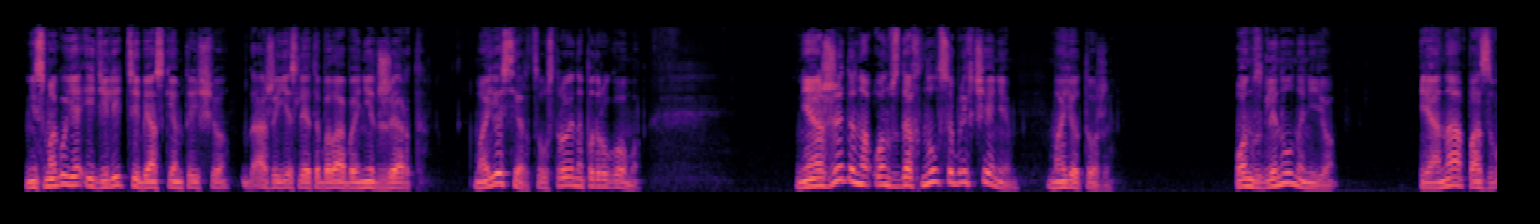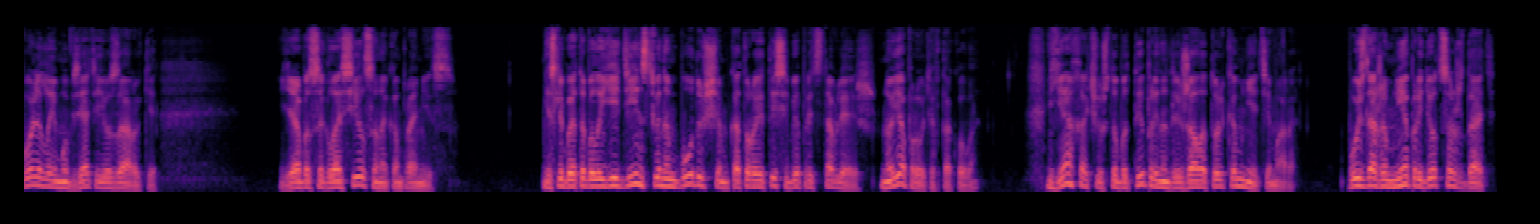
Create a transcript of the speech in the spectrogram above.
Не смогу я и делить тебя с кем-то еще, даже если это была бы не Джерт. Мое сердце устроено по-другому. Неожиданно он вздохнул с облегчением. Мое тоже. Он взглянул на нее, и она позволила ему взять ее за руки. Я бы согласился на компромисс, если бы это было единственным будущим, которое ты себе представляешь. Но я против такого. Я хочу, чтобы ты принадлежала только мне, Тимара. Пусть даже мне придется ждать.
